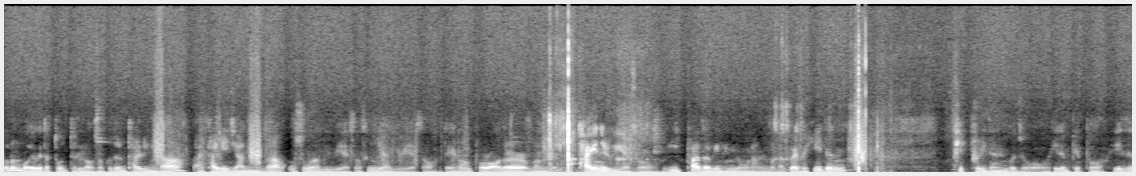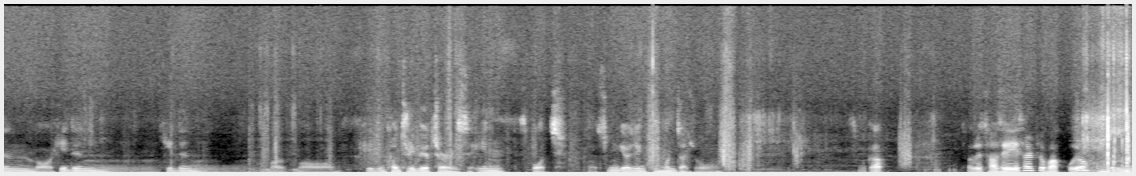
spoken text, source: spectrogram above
또는 뭐 여기다 don't를 넣어서 그들은 달린다 아니 달리지 않는다 우승하기 위해서 승리하기 위해서 they run for other runners 타인을 위해서 이타적인 행동을 하는 거다 그래서 hidden people이 되는 거죠 hidden people hidden 뭐 hidden hidden 뭐, 뭐 hidden contributors in sports 뭐 숨겨진 공헌자죠 그러니까 자, 그래서 자세히 살펴봤고요. 그러면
